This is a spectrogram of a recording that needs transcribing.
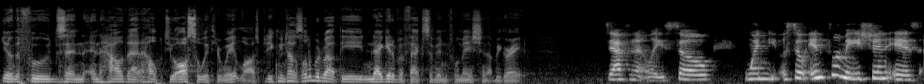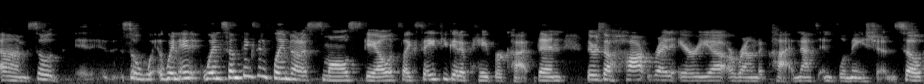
you know the foods and, and how that helped you also with your weight loss. But you can tell us a little bit about the negative effects of inflammation, that'd be great. Definitely. So when you, so inflammation is um, so so when it, when something's inflamed on a small scale, it's like say if you get a paper cut, then there's a hot red area around the cut, and that's inflammation. So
